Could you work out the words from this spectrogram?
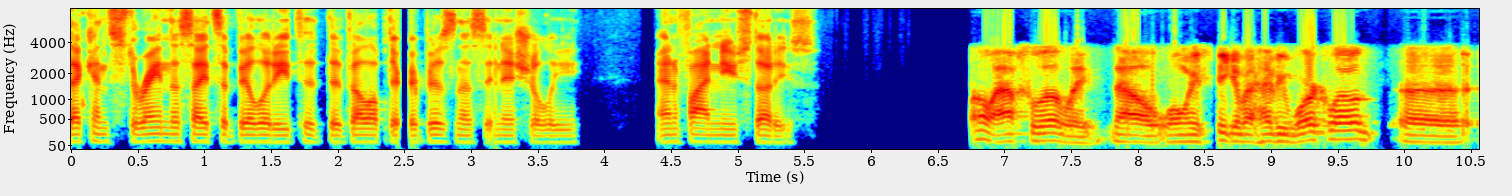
that can strain the site's ability to develop their business initially and find new studies? Oh, absolutely. Now, when we speak of a heavy workload, uh,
